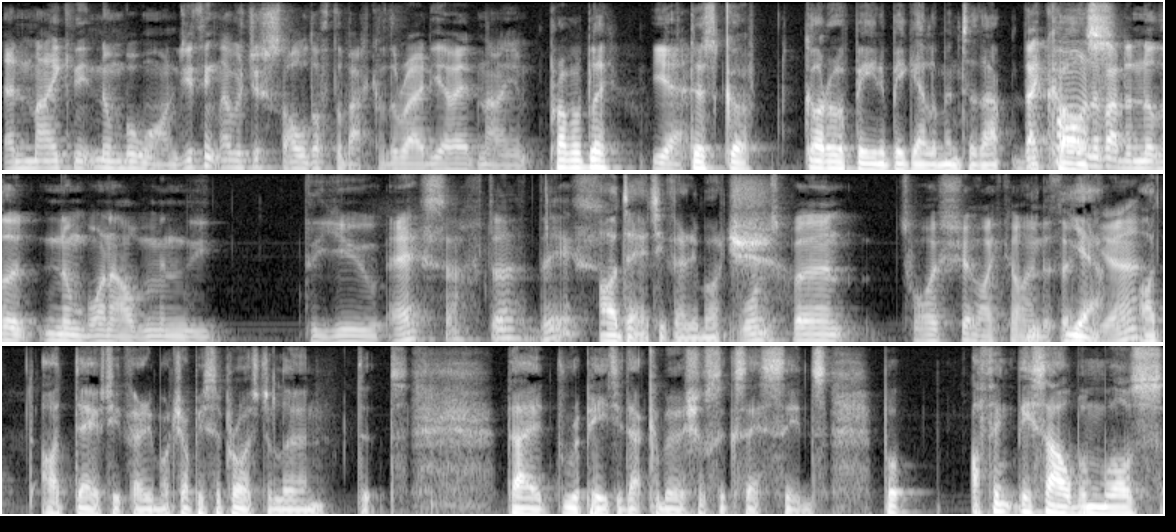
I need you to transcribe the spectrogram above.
and making it number one, do you think that was just sold off the back of the Radiohead name? Probably. Yeah. There's got, got to have been a big element of that. They can't have had another number one album in the the US after this. I doubt it very much. Once burnt, twice shy kind of thing. yeah, Yeah. I, I doubt it very much. I'd be surprised to learn that they had repeated that commercial success since. But I think this album was,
